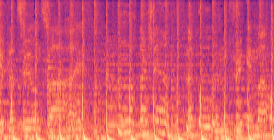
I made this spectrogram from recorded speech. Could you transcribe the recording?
wird Platz für uns frei. Noch dein Stern bleibt oben für immer.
